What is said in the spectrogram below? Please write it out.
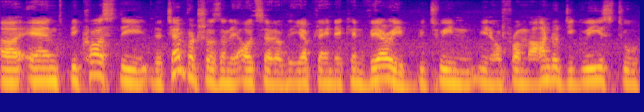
Uh, and because the, the temperatures on the outside of the airplane, they can vary between, you know, from 100 degrees to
